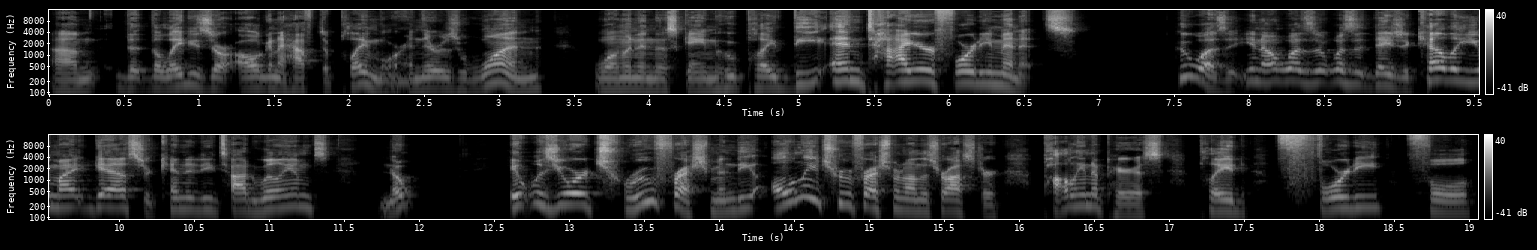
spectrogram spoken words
um, the, the ladies are all going to have to play more. And there was one woman in this game who played the entire 40 minutes. Who was it? You know, was it was it Deja Kelly, you might guess, or Kennedy Todd Williams? Nope. It was your true freshman, the only true freshman on this roster, Paulina Paris, played 40 full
